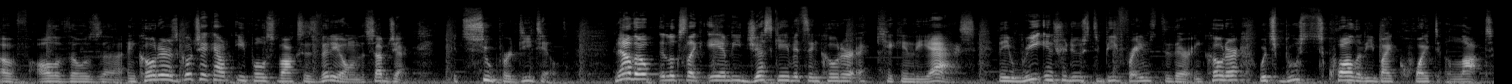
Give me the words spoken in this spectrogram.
of all of those uh, encoders, go check out EposVox's video on the subject. It's super detailed. Now though, it looks like AMD just gave its encoder a kick in the ass. They reintroduced B-frames to their encoder, which boosts quality by quite a lot.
